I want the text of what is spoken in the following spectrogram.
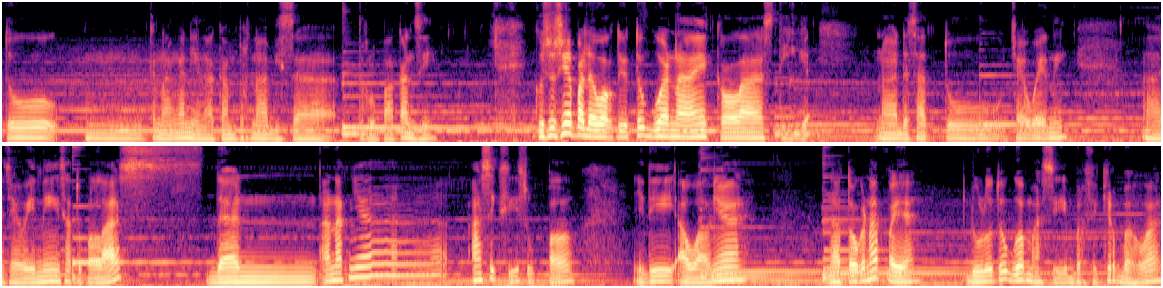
tuh hmm, kenangan yang akan pernah bisa terlupakan sih. Khususnya pada waktu itu gue naik kelas 3 nah ada satu cewek nih. Uh, cewek ini satu kelas dan anaknya asik sih supel. Jadi awalnya nggak tahu kenapa ya dulu tuh gue masih berpikir bahwa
